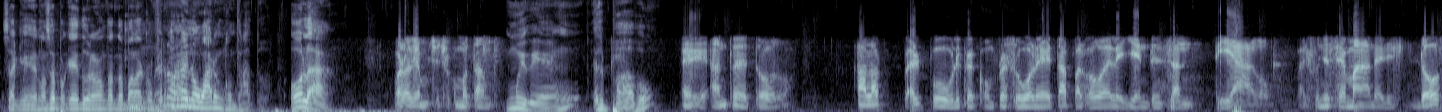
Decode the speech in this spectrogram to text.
O sea que no sé por qué duraron tanto para No confirmar. renovaron contrato. Hola. Buenos días, muchachos, ¿cómo están? Muy bien. El pavo. Eh, antes de todo, a la- al público que compre su boleta para el juego de leyenda en Santiago. Para el fin de semana del 2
